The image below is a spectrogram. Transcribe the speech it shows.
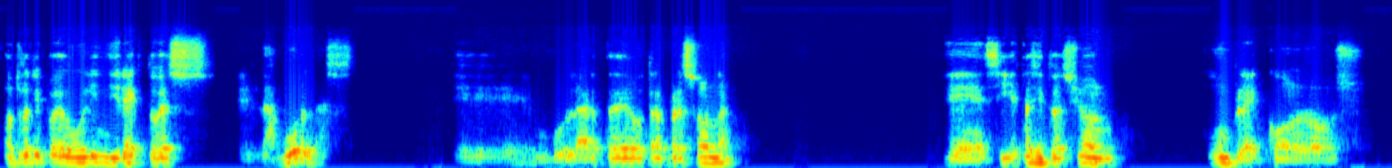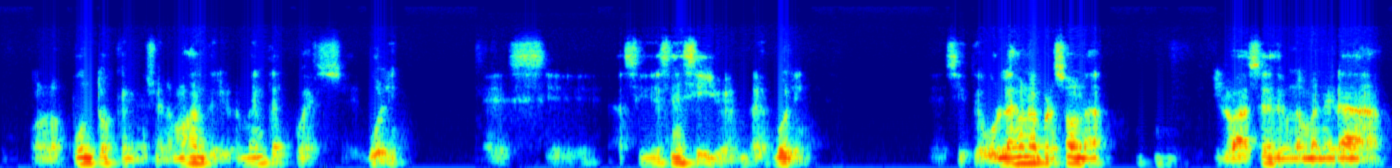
otro tipo de bullying directo es las burlas. Eh, burlarte de otra persona. si esta situación cumple con los con los puntos que mencionamos anteriormente, pues es bullying. Es, eh, así de sencillo, es bullying. Eh, si te burlas de una persona y lo haces de una manera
